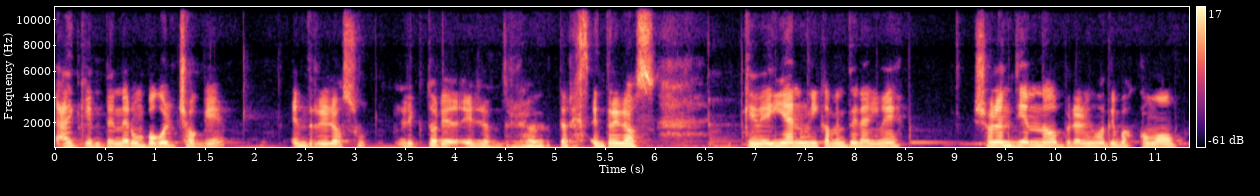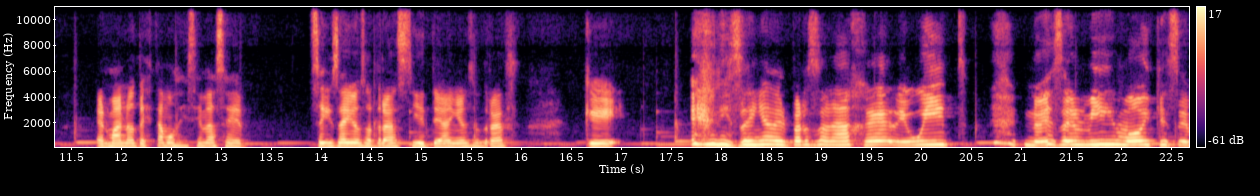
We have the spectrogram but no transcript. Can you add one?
hay que entender un poco el choque entre los lectores, eh, entre los lectores, entre los que veían únicamente el anime. Yo lo entiendo, pero al mismo tiempo es como, hermano, te estamos diciendo hace seis años atrás, siete años atrás, que el diseño del personaje de Wit no es el mismo y que se,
